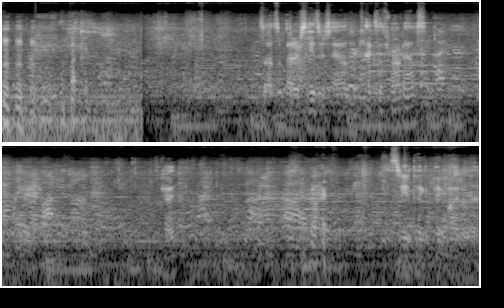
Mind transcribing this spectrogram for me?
so that's a better Caesar salad or Texas Roadhouse? Okay. So you take a big bite of that.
